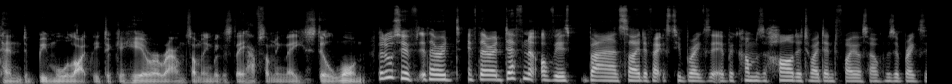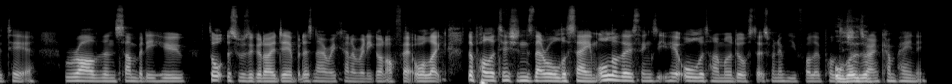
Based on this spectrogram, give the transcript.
tend to be more likely to cohere around something because they have something they still want. But also, if there are if there are definite, obvious bad side effects to Brexit, it becomes harder to identify yourself as a Brexiteer rather than somebody who thought this was a good idea but has now really kind of really gone off it, or like the politicians, they're all the same. All of those things that you hear all the time on the doorsteps whenever you follow politicians the- around campaigning.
